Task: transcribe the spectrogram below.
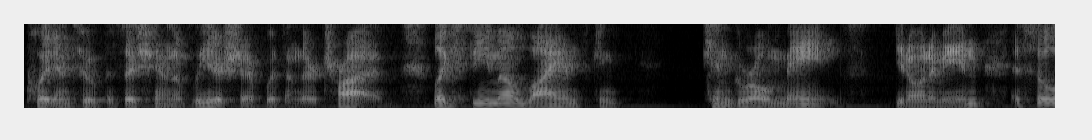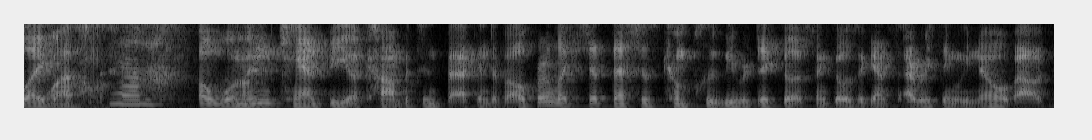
put into a position of leadership within their tribe. Like female lions can can grow manes. You know what I mean? So like, Wow. Yeah. a woman can't be a competent backend developer. Like that's just completely ridiculous and goes against everything we know about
